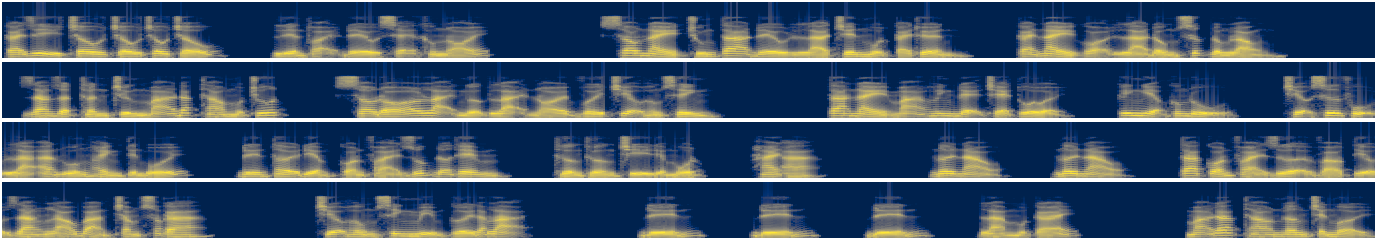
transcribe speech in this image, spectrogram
cái gì châu chấu châu chấu, liền thoại đều sẽ không nói. Sau này chúng ta đều là trên một cái thuyền, cái này gọi là đồng sức đồng lòng. Giang giật thần chừng mã đắc thao một chút, sau đó lại ngược lại nói với triệu hồng sinh. Ta này mã huynh đệ trẻ tuổi, kinh nghiệm không đủ, triệu sư phụ là ăn uống hành tiền bối, đến thời điểm còn phải giúp đỡ thêm, thường thường chỉ điểm một, hai a. Nơi nào nơi nào, ta còn phải dựa vào tiểu giang lão bản chăm sóc ca triệu hồng sinh mỉm cười đáp lại. Đến đến đến, làm một cái. Mã đắc thao nâng chén mời.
